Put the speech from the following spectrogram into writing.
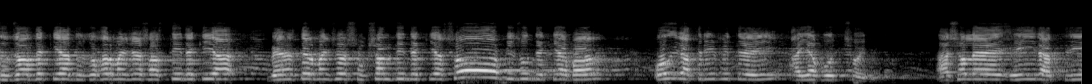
দুজক দেখিয়া, দুজকের মানুষের শাস্তি দেখিয়া বেহেস্তের মানুষের সুখ শান্তি দেখিয়া, সব কিছু দেখিয়া আবার ওই রাত্রির ভিতরেই আইয়া পৌঁছই আসলে এই রাত্রি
